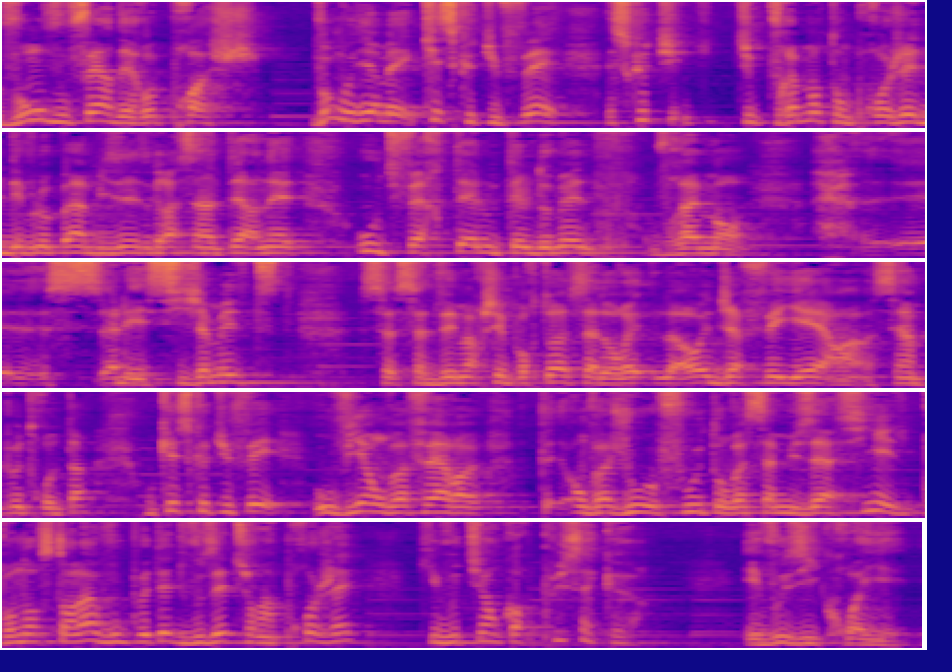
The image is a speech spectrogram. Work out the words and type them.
vont vous faire des reproches vont vous dire mais qu'est-ce que tu fais? Est-ce que tu, vraiment ton projet de développer un business grâce à Internet ou de faire tel ou tel domaine? Vraiment, euh, allez, si jamais ça, devait marcher pour toi, ça l'aurait déjà fait hier. Hein. c'est un peu trop tard. Ou qu'est-ce que tu fais? Ou viens, on va faire, euh, on va jouer au foot, on va s'amuser assis. Pendant ce temps-là, vous peut-être vous êtes sur un projet qui vous tient encore plus à cœur et vous y croyez,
